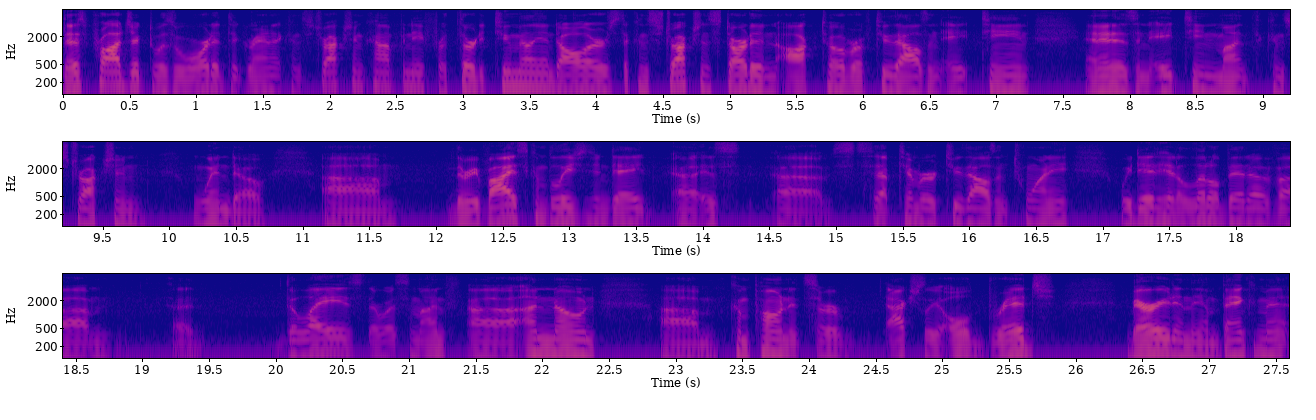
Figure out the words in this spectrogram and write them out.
This project was awarded to Granite Construction Company for $32 million. The construction started in October of 2018, and it is an 18-month construction window. Um, the revised completion date uh, is uh, September 2020. We did hit a little bit of um, uh, delays. There was some un- uh, unknown um, components, or actually old bridge, buried in the embankment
